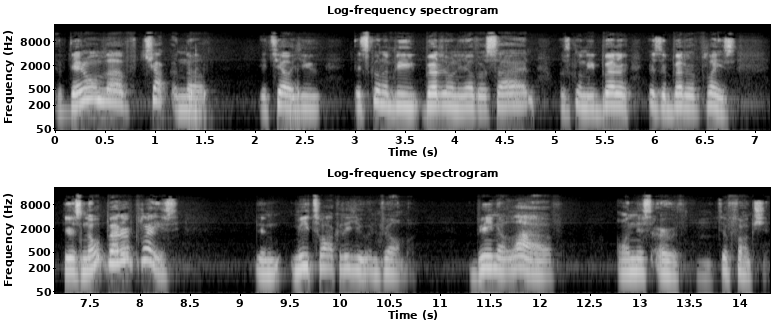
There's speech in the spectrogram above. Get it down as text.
if they don't love Chuck enough, they tell you it's going to be better on the other side. It's going to be better. It's a better place. There's no better place than me talking to you in Vilma, being alive on this earth to function.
